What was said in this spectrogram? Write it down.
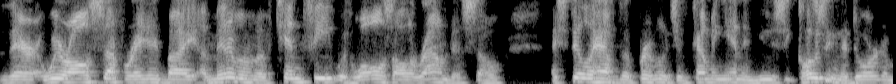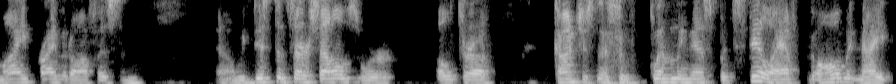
there we're all separated by a minimum of 10 feet with walls all around us. So I still have the privilege of coming in and using closing the door to my private office, and uh, we distance ourselves. We're ultra consciousness of cleanliness, but still I have to go home at night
